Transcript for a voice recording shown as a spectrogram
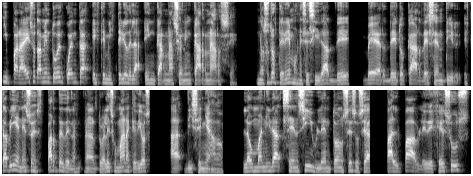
y para eso también tuve en cuenta este misterio de la encarnación, encarnarse. Nosotros tenemos necesidad de ver, de tocar, de sentir. Está bien, eso es parte de la naturaleza humana que Dios ha diseñado. La humanidad sensible entonces, o sea, palpable de Jesús,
